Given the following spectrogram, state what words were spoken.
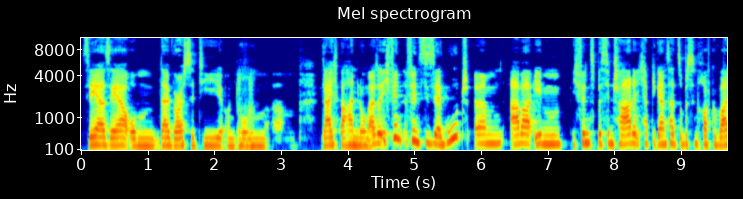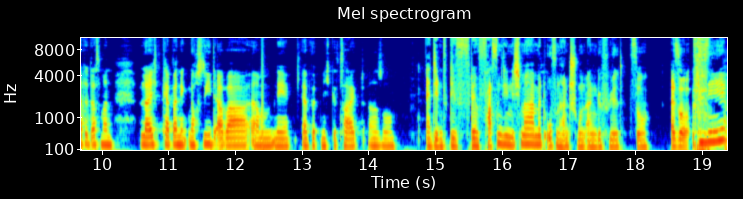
sehr, sehr um Diversity und mhm. um ähm, Gleichbehandlung. Also ich finde finde sie sehr gut, ähm, aber eben ich finde es bisschen schade. Ich habe die ganze Zeit so ein bisschen drauf gewartet, dass man vielleicht Kaepernick noch sieht, aber ähm, nee, er wird nicht gezeigt. Also ja, den, den, den fassen die nicht mal mit Ofenhandschuhen angefühlt. So, also nee.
